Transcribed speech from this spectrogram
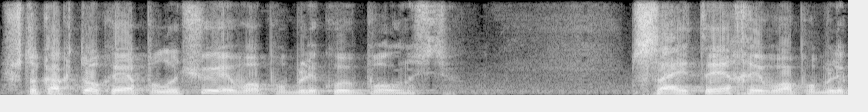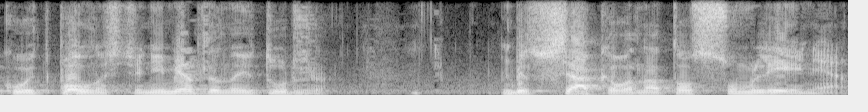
что как только я получу, я его опубликую полностью. Сайт Эхо его опубликует полностью, немедленно и тут же, без всякого на то сумления.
